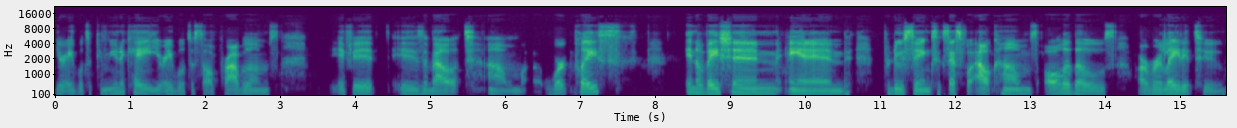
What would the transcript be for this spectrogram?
you're able to communicate, you're able to solve problems. If it is about um, workplace innovation and producing successful outcomes, all of those are related to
